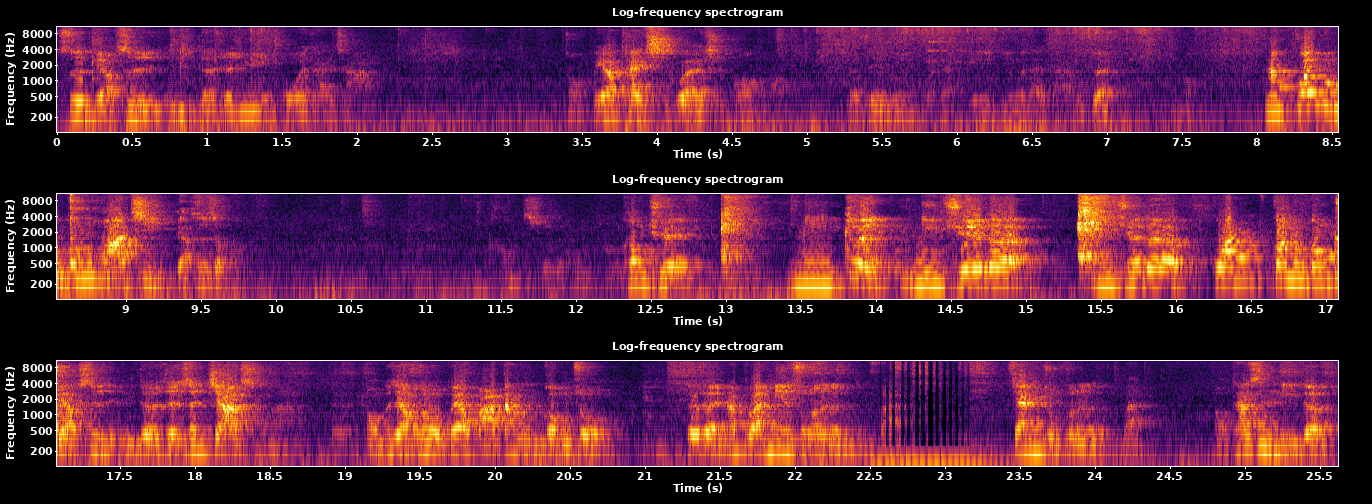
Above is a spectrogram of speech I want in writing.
是表示你的人缘也不会太差。哦，不要太奇怪的情况哈，那这里面也会太也也会太差，对不对？哦，那官禄宫化忌表示什么？空缺。空缺。你对，你觉得你觉得关关禄宫表示你的人生价值嘛？我们讲说，我不要把它当成工作，对不对？那不然念书那个人怎么办？家庭主妇那个怎么办？哦，它是你的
